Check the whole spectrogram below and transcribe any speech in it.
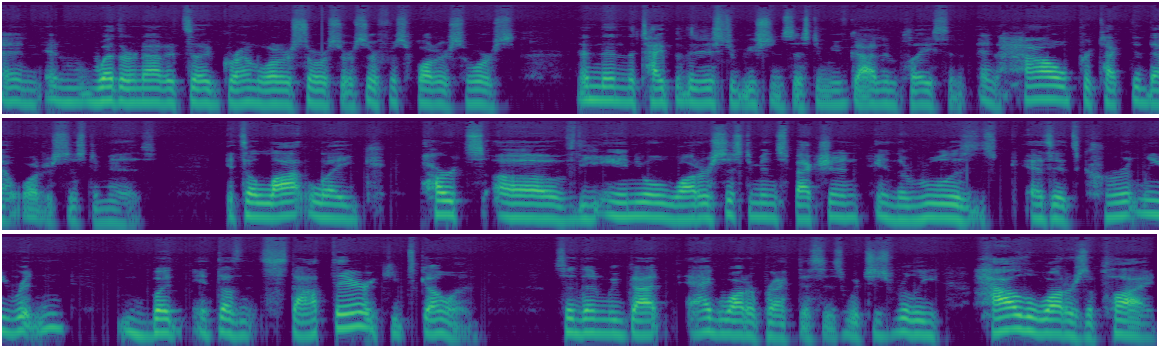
and and whether or not it's a groundwater source or a surface water source, and then the type of the distribution system you've got in place and, and how protected that water system is. It's a lot like parts of the annual water system inspection in the rule is as it's currently written but it doesn't stop there, it keeps going. So then we've got ag water practices, which is really how the water's applied.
